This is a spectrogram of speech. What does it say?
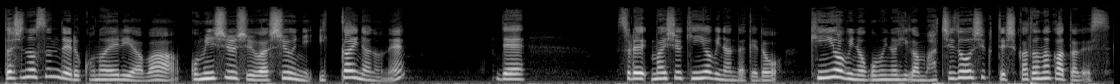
私の住んでるこのエリアは、ゴミ収集は週に1回なのね。で、それ毎週金曜日なんだけど、金曜日のゴミの日が待ち遠しくて仕方なかったです。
